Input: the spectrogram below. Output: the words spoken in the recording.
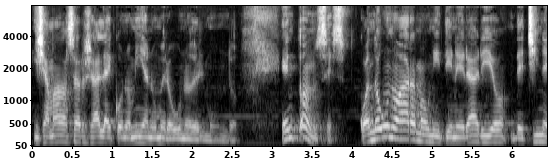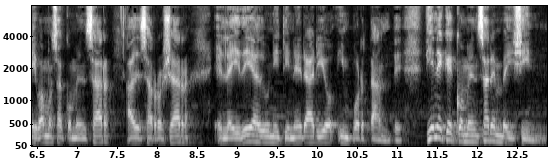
y llamado a ser ya la economía número uno del mundo. Entonces, cuando uno arma un itinerario de China y vamos a comenzar a desarrollar eh, la idea de un itinerario importante, tiene que comenzar en Beijing,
